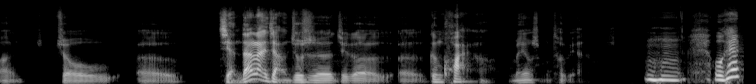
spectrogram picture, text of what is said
嗯，就呃简单来讲就是这个呃更快啊，没有什么特别的。嗯哼，我看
